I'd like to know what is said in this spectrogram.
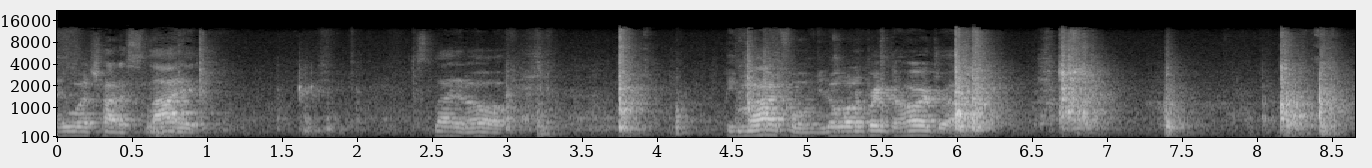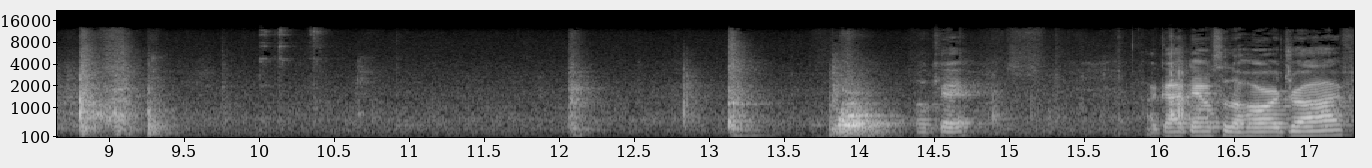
Now you want to try to slide it, slide it off. Be mindful, you don't want to break the hard drive. Okay, I got down to the hard drive.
